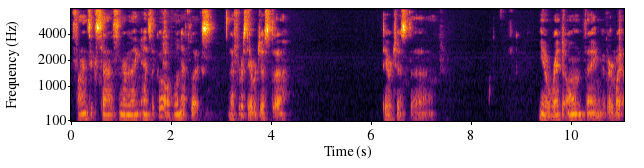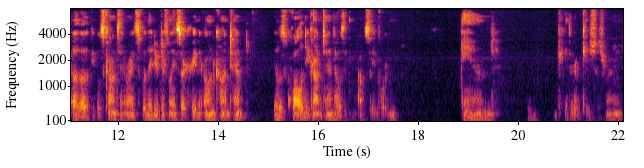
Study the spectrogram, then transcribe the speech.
find success and everything. And it's like, oh well, Netflix. At first, they were just uh, they were just uh, you know, rent own thing of everybody of other people's content, right? So what they do differently is start creating their own content. It was quality content, that was obviously important. And okay, get the rib cage just right.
